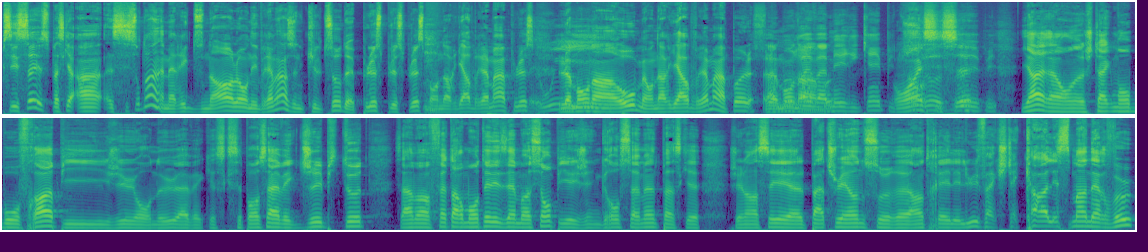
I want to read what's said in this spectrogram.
c'est ça, c'est parce que c'est surtout en Amérique du Nord, là, on est vraiment dans une culture de plus, plus, plus. Puis on en regarde vraiment plus Ben oui. le monde en haut, mais on en regarde vraiment pas le, Le monde rêve en bas. américain, puis tout Ouais, ça, c'est ça. puis- Hier, euh, on a- j'étais avec mon beau-frère, puis j'ai on a eu avec ce qui s'est passé avec Jay, puis tout. Ça m'a fait remonter les émotions, puis j'ai une grosse semaine parce que j'ai lancé euh, le Patreon sur euh, Entre elle et lui. Fait que j'étais calissement nerveux.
